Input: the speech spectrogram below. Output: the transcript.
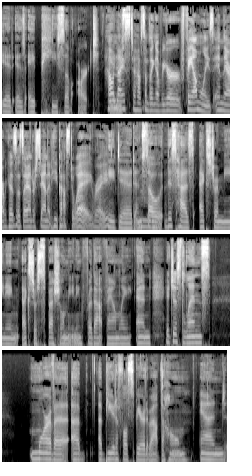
it is a piece of art. How It is- nice to have something of your family's in there because, as I understand it, he passed away, right? He did. And so Mm-hmm. this has extra meaning, extra special meaning for that family. And it just lends more of a, a, a beautiful spirit about the home and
